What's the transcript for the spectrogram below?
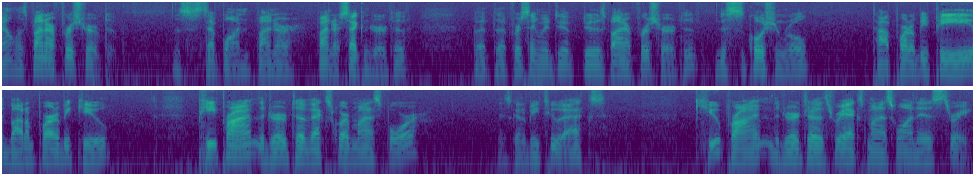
Well, let's find our first derivative. This is step one. Find our find our second derivative. But the first thing we do, do is find our first derivative. This is the quotient rule. Top part will be p, the bottom part will be q. p prime, the derivative of x squared minus 4, is going to be 2x. q prime, the derivative of 3x minus 1 is 3.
